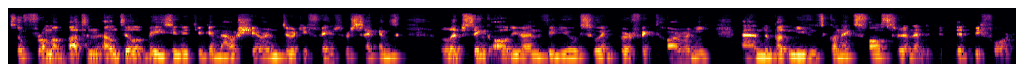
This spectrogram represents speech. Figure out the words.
So from a button until a base unit, you can now share in 30 frames per second lip sync audio and video, so in perfect harmony, and the button even connects faster than it did before.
